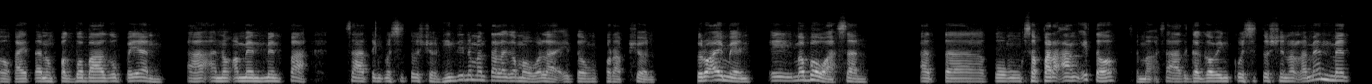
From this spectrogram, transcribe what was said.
o kahit anong pagbabago pa yan, ah, anong amendment pa sa ating konstitusyon, hindi naman talaga mawala itong corruption. Pero I mean, eh, mabawasan. At ah, kung sa paraang ito, sa, sa gagawing constitutional amendment,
